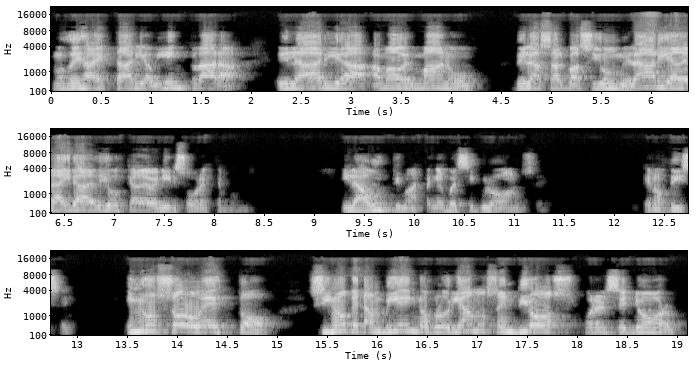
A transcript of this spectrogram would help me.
nos deja esta área bien clara. El área, amado hermano, de la salvación, el área de la ira de Dios que ha de venir sobre este mundo. Y la última está en el versículo 11 que nos dice. Y no solo esto, sino que también nos gloriamos en Dios por el Señor,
